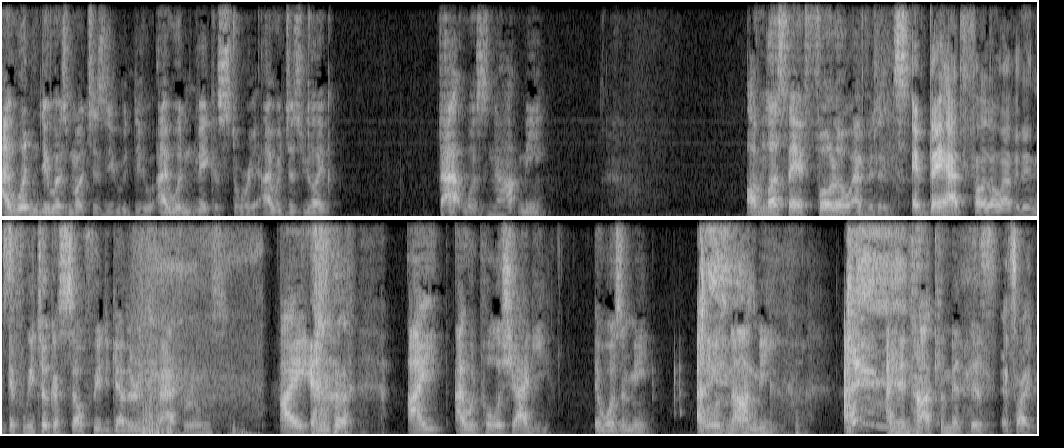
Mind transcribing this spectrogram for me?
I wouldn't do as much as you would do. I wouldn't make a story. I would just be like, that was not me. Unless they had photo evidence. If they had photo evidence, If we took a selfie together in the back rooms, I I I would pull a shaggy. It wasn't me. It was not me. I did not commit this. it's like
